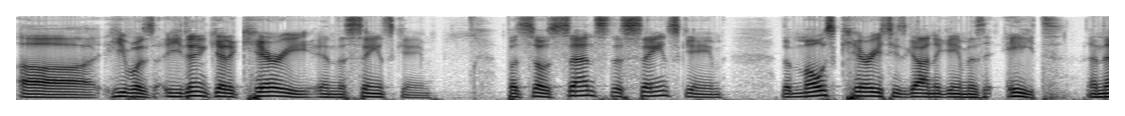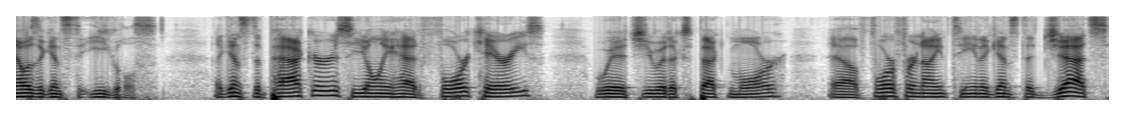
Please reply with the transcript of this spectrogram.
Uh, he was he didn't get a carry in the Saints game, but so since the Saints game, the most carries he's gotten in a game is eight, and that was against the Eagles. Against the Packers, he only had four carries, which you would expect more. Uh, four for 19 against the Jets.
